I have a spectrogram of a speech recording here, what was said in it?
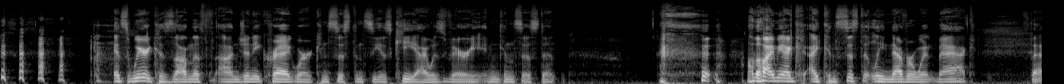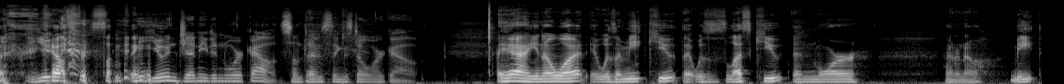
it's weird because on the on Jenny Craig, where consistency is key, I was very inconsistent. Although I mean, I, I consistently never went back. That You- counts for something. you and Jenny didn't work out. Sometimes things don't work out. Yeah, you know what? It was a meat cute that was less cute and more, I don't know, meat.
